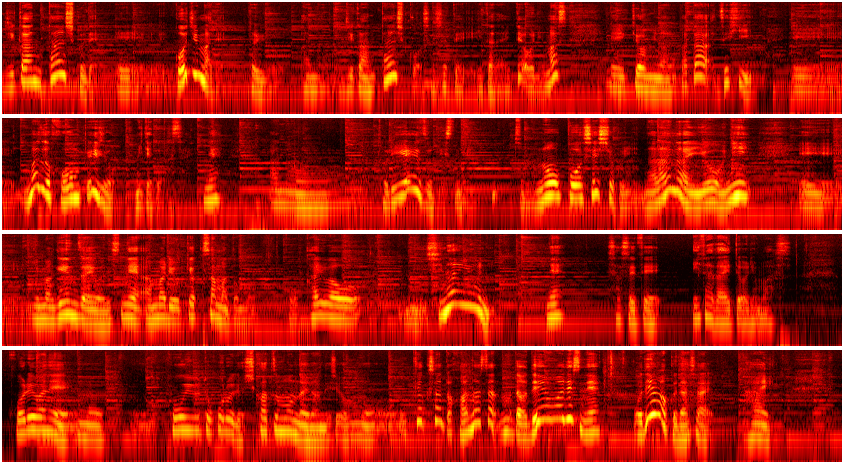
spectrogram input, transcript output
時間短縮で、え5時までというあの時間短縮をさせていただいております。え興味のある方は、ぜひ、えまずホームページを見てくださいね。あのとりあえずですねその濃厚接触にならないように、えー、今現在はですねあまりお客様ともこう会話をしないようにねさせていただいております。これはねもうこういうところで死活問題なんですよ。もうお客さんと話さまた電話ですねお電話ください。はい。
